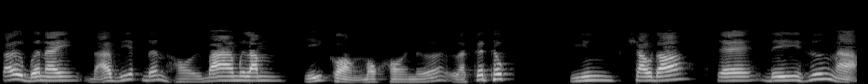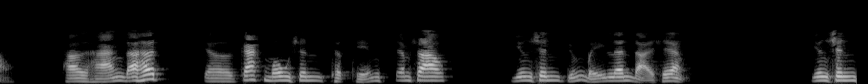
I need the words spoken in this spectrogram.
tới bữa nay đã viết đến hồi 35 chỉ còn một hồi nữa là kết thúc. Nhưng sau đó xe đi hướng nào? Thời hạn đã hết. Chờ các môn sinh thực hiện xem sao. Dương sinh chuẩn bị lên đài sen. Dương sinh,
